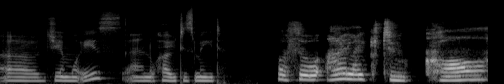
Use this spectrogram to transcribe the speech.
uh, GMO is and how it is made? Well, so I like to call,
